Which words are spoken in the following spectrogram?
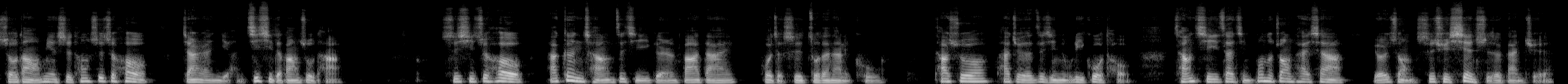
收到面试通知之后，家人也很积极的帮助他。实习之后，他更常自己一个人发呆，或者是坐在那里哭。他说，他觉得自己努力过头，长期在紧绷的状态下，有一种失去现实的感觉，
